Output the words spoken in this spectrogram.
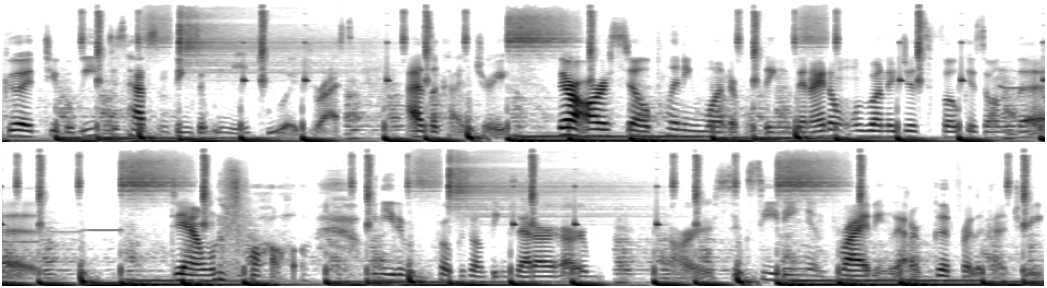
good too, but we just have some things that we need to address as a country. There are still plenty wonderful things, and I don't want to just focus on the downfall. We need to focus on things that are, are are succeeding and thriving, that are good for the country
